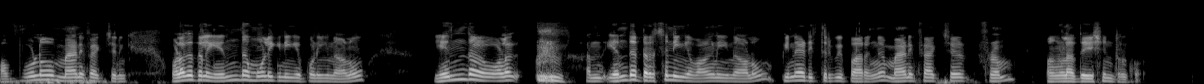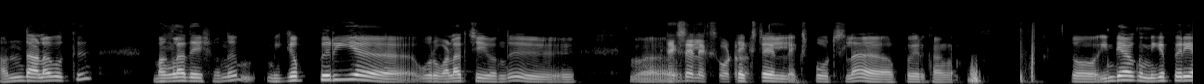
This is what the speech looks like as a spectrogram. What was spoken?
அவ்வளோ மேனுஃபேக்சரிங் உலகத்துல எந்த மூலைக்கு நீங்க போனீங்கனாலும் எந்த உலக அந்த எந்த ட்ரெஸ் நீங்க வாங்குனீங்கனாலும் பின்னாடி திருப்பி பாருங்க. மேனுஃபேக்சர்ட் ஃப்ரம் பங்களாதேஷ்ன்னு இருக்கும். அந்த அளவுக்கு பங்களாதேஷ் வந்து மிகப்பெரிய ஒரு வளர்ச்சி வந்து டெக்ஸ்டைல் எக்ஸ்போர்ட் டெக்ஸ்டைல் எக்ஸ்போர்ட்ஸ்ல போயிருக்காங்க. ஸோ இந்தியாவுக்கு மிகப்பெரிய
